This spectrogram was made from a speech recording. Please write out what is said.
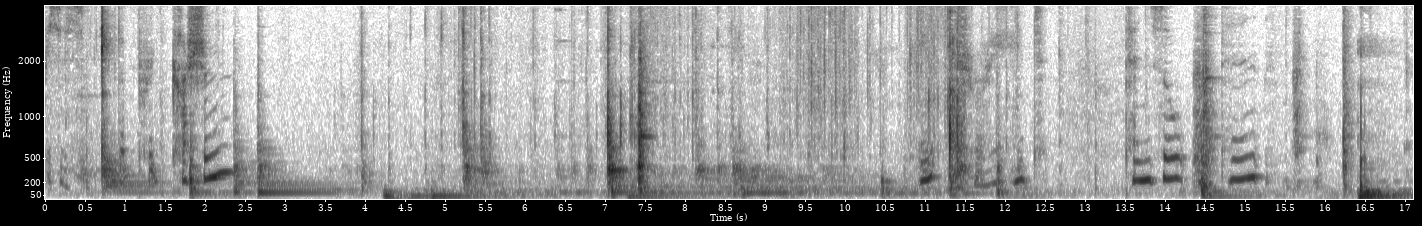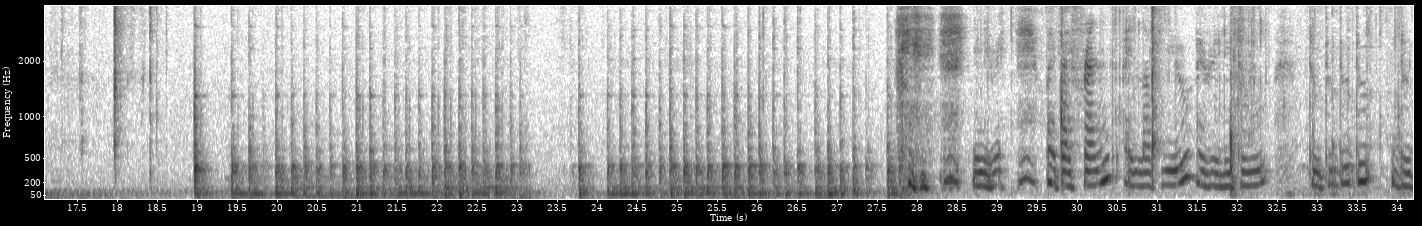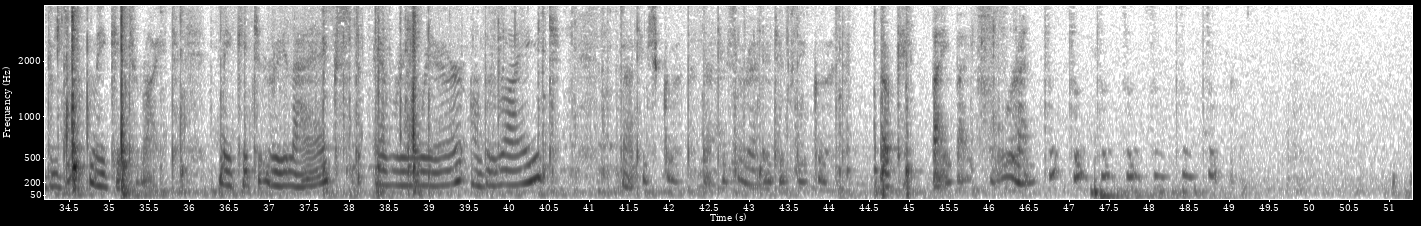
This is the percussion. Okay, try it. Pencil pen. anyway, bye bye, friends. I love you. I really do. Do, do, do, do, do, do, do. Make it right. Make it relaxed everywhere on the right. That is good is relatively good. Okay, bye bye for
